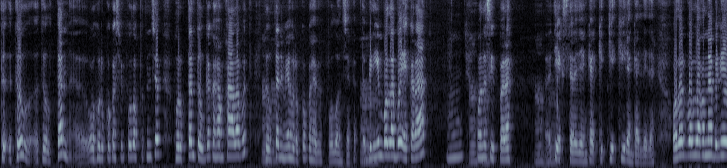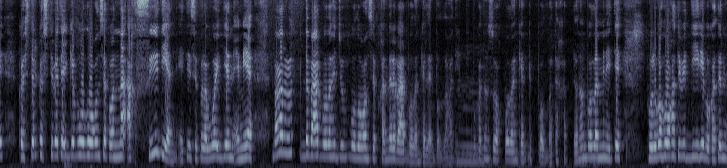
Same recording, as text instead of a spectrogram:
Тыл, тылтан, ол хурукко көспіп болуқ бұтын тылга көһөн қалабыт, тылтан эме хурукко көһөбүп болуын. Билигин бола бу экран, оны сыйппара текстері ден киирен кәллелер. Олар боллағына били көстер көстүбет әйге болуғын сеп онна ақсы диен, эти сыпыровой диен эме бар да бар бола жуп болуғын сеп қандары бар болан кәлер боллаға ди. Бұқатын суақ болан кәлбіп бол бата қапты. Онан болан мен эти хуруга хуағаты бит дири бұқатын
